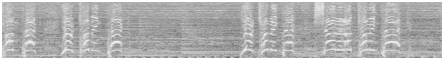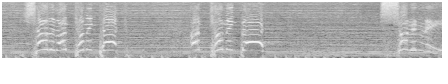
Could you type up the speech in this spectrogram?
comeback. You're coming back. You're coming back. Shout it, I'm coming back. Shout it, I'm coming back. I'm coming back. Suddenly.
